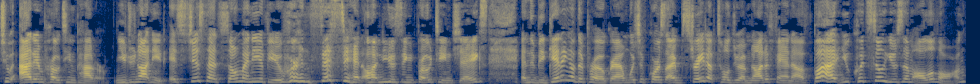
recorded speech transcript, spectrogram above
to add in protein powder. You do not need. It's just that so many of you were insistent on using protein shakes in the beginning of the program, which of course I've straight up told you I'm not a fan of, but you could still use them all along.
